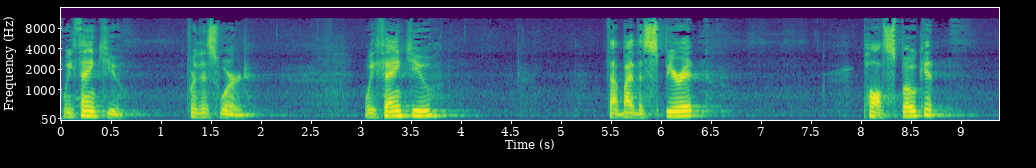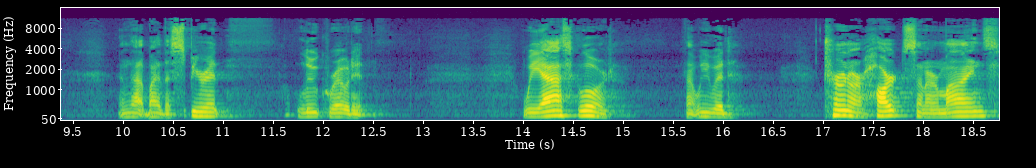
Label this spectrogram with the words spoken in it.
we thank you for this word. We thank you that by the Spirit, Paul spoke it, and that by the Spirit, Luke wrote it. We ask, Lord, that we would turn our hearts and our minds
